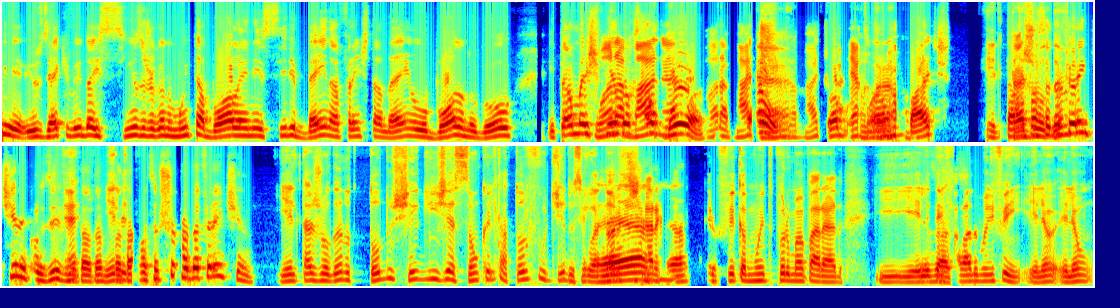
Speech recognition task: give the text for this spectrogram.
e o Ziek veio das cinzas jogando muita bola, a Enesiri bem na frente também, o Bono no gol. Então é uma espinha dorsal né? boa. O Arabat, é, o, o Arabat. Ele tava tá passando jogando... da Fiorentina, inclusive. É, tava, ele... tava sendo chutado da Fiorentina. E ele tá jogando todo cheio de injeção, que ele tá todo fudido. Assim, eu é, adoro esses caras é. que fica muito por uma parada. E ele Exato. tem falado, enfim, ele é, ele é um,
